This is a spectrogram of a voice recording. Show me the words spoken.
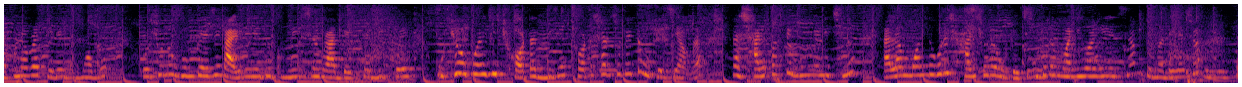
এখন আমরা কেটে ঘুমাবো। প্রচণ্ড ঘুম পেয়েছে কালকে যেহেতু ঘুমিয়েছিলাম রাত দেড়টার দিক করে উঠেও পড়েছি ছটার দিকে ছটা সাড়ে ছটায় উঠেছি আমরা। না সাড়ে পাঁচটা ঘুম ভেঙেছিল অ্যালার্ম বন্ধ করে সাড়ে ছটায় উঠেছি। উঠে তো মর্নিং ওয়ার্কে গেছিলাম তোমরা দেখেছ। তো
